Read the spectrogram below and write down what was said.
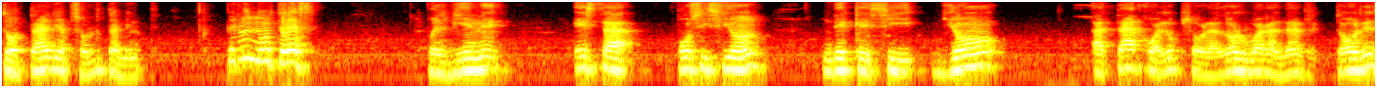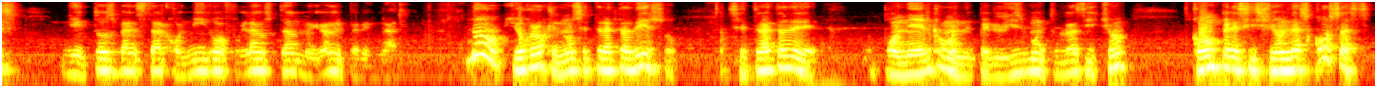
total y absolutamente. Pero en otras, pues viene esta posición de que si yo ataco al observador voy a ganar lectores y entonces van a estar conmigo fulano, están megano y perenal. No, yo creo que no se trata de eso. Se trata de poner, como en el periodismo, tú lo has dicho, con precisión las cosas.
